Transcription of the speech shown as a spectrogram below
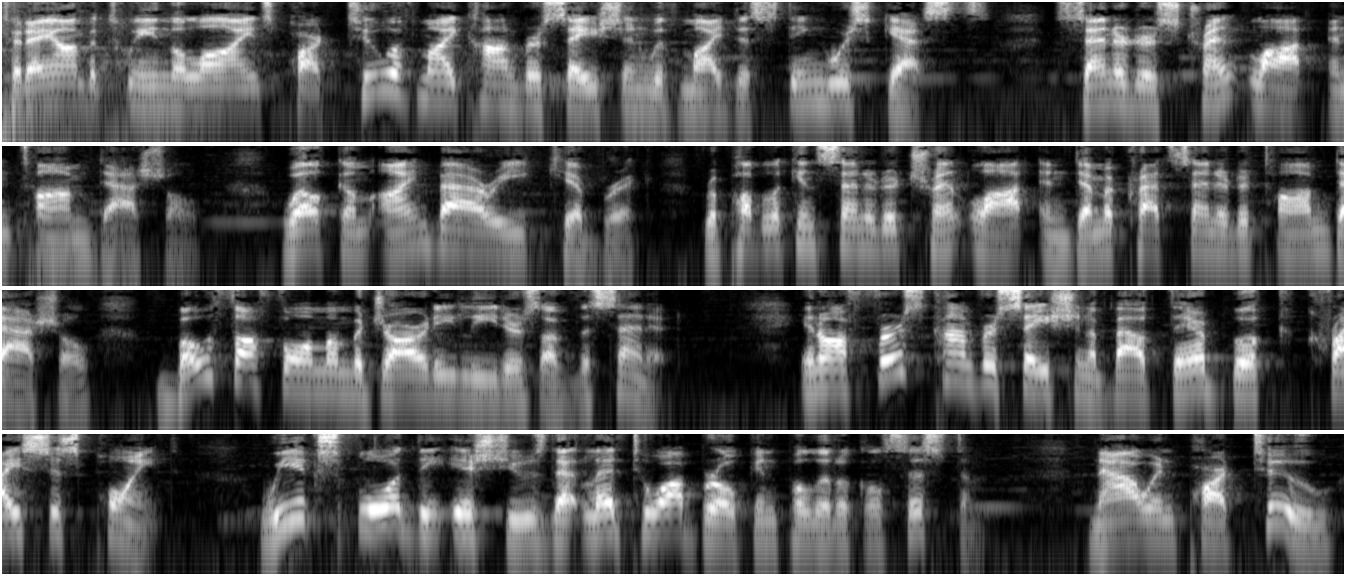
Today on Between the Lines, part two of my conversation with my distinguished guests, Senators Trent Lott and Tom Daschle. Welcome, I'm Barry Kibrick. Republican Senator Trent Lott and Democrat Senator Tom Daschle, both are former majority leaders of the Senate. In our first conversation about their book, Crisis Point, we explored the issues that led to our broken political system. Now, in part two,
